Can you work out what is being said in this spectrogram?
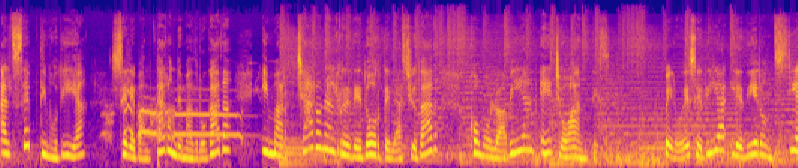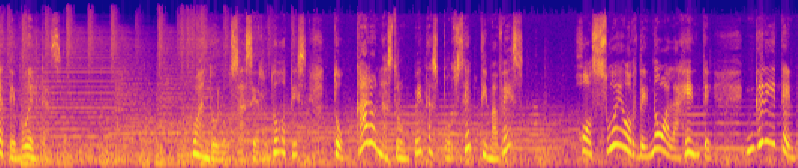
Al séptimo día se levantaron de madrugada y marcharon alrededor de la ciudad como lo habían hecho antes. Pero ese día le dieron siete vueltas. Cuando los sacerdotes tocaron las trompetas por séptima vez, Josué ordenó a la gente, griten,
